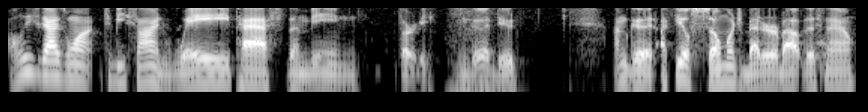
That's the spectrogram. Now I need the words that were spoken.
All these guys want to be signed way past them being 30. I'm good, dude. I'm good. I feel so much better about this now.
